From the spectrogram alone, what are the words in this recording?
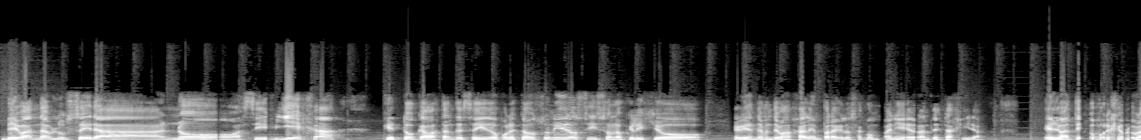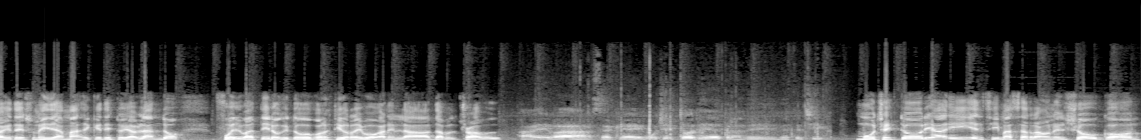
de banda blusera no así vieja, que toca bastante seguido por Estados Unidos y son los que eligió evidentemente Van Halen para que los acompañe durante esta gira. El batero, por ejemplo, para que te des una idea más de qué te estoy hablando, fue el batero que tocó con Steve Ray Vaughan en la Double Trouble. Ahí va, o sea que hay mucha historia detrás de, de este chico. Mucha historia y encima cerraron el show con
